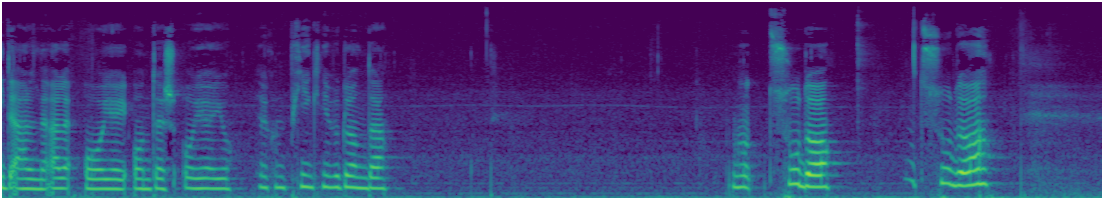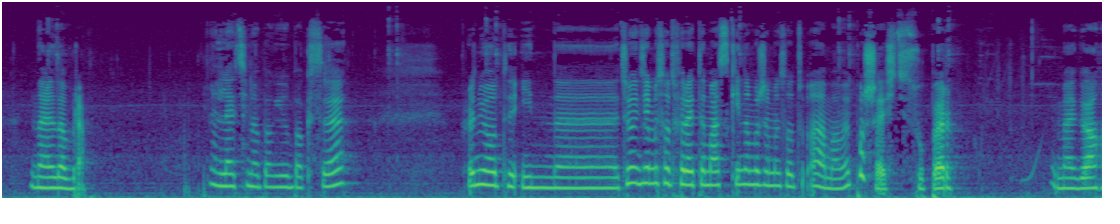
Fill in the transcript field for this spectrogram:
idealny, ale ojej, on też, ojeju, jak on pięknie wygląda. No, cudo. Cudo. No ale dobra. Lecimy po boxy. Przedmioty inne. Czy będziemy sobie otwierać te maski? No możemy sobie... A, mamy po 6. Super. Mega.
